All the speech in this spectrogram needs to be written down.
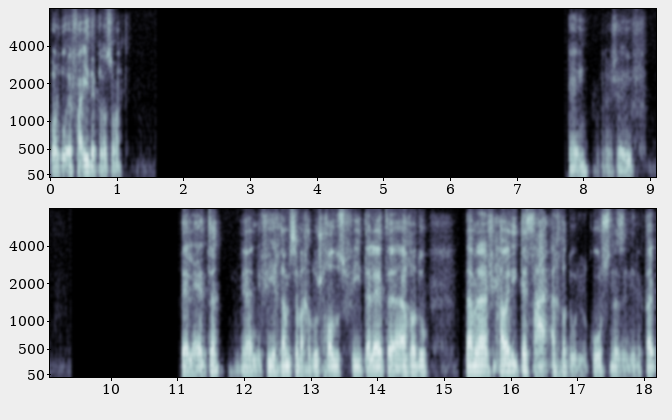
برضو ارفع إيدك لو سمحت. Okay أنا شايف ثلاثة يعني في خمسة ما خدوش خالص وفي ثلاثة أخدوا. ده في حوالي تسعة أخدوا ال course نزل إيدك. طيب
